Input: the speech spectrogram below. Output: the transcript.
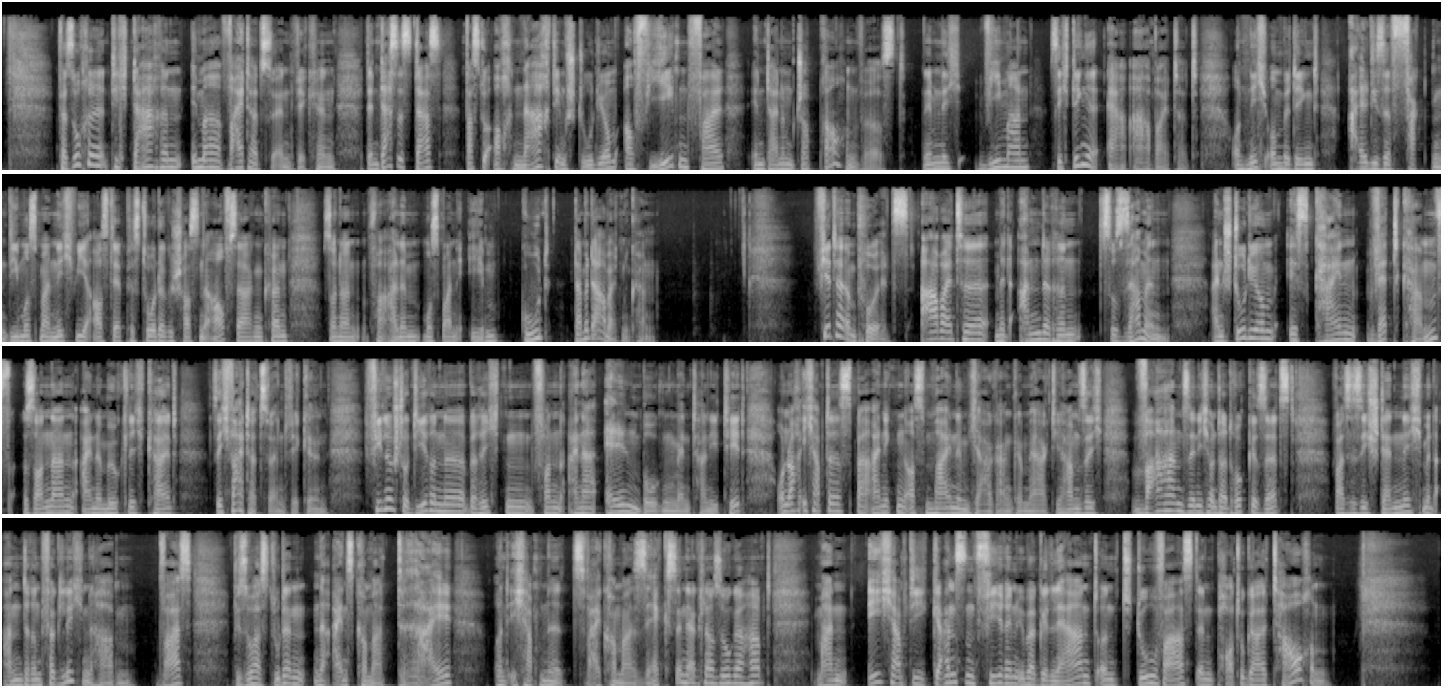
Versuche dich darin immer weiterzuentwickeln, denn das ist das, was du auch nach dem Studium auf jeden Fall in deinem Job brauchen wirst nämlich wie man sich Dinge erarbeitet und nicht unbedingt all diese Fakten, die muss man nicht wie aus der Pistole geschossen aufsagen können, sondern vor allem muss man eben gut damit arbeiten können. Vierter Impuls. Arbeite mit anderen zusammen. Ein Studium ist kein Wettkampf, sondern eine Möglichkeit, sich weiterzuentwickeln. Viele Studierende berichten von einer Ellenbogenmentalität und auch ich habe das bei einigen aus meinem Jahrgang gemerkt. Die haben sich wahnsinnig unter Druck gesetzt, weil sie sich ständig mit anderen verglichen haben. Was? Wieso hast du denn eine 1,3 und ich habe eine 2,6 in der Klausur gehabt. Mann, ich habe die ganzen Ferien über gelernt und du warst in Portugal tauchen.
